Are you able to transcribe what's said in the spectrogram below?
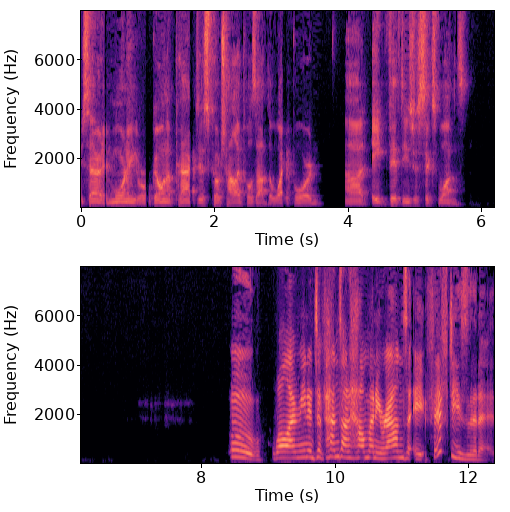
Saturday morning. We're going to practice. Coach Holly pulls out the whiteboard. Uh, eight fifties or six ones. Ooh, well, I mean, it depends on how many rounds of 850s it is,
